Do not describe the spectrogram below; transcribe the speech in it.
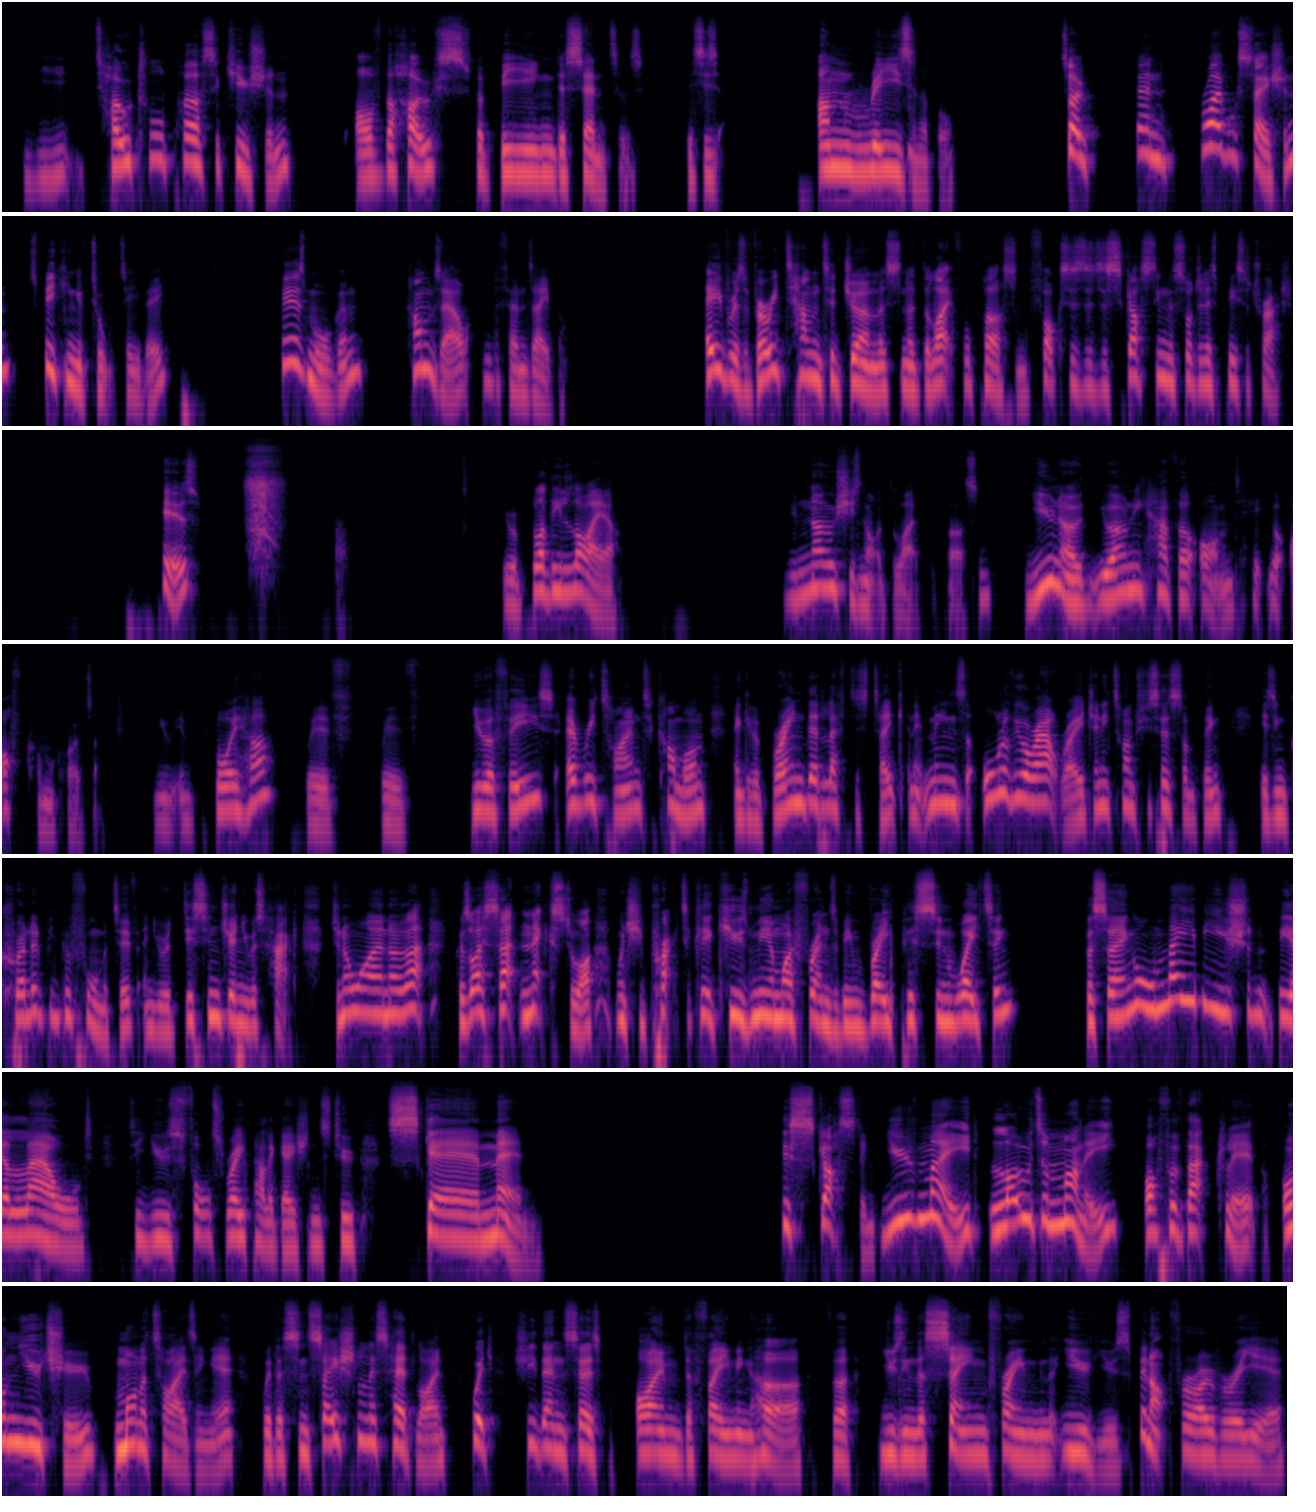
total persecution of the hosts for being dissenters. This is unreasonable. So then, rival station, speaking of Talk TV, Piers Morgan comes out and defends Ava. Ava is a very talented journalist and a delightful person. Fox is a disgusting misogynist piece of trash. Piers, you're a bloody liar. You know she's not a delightful person. You know that you only have her on to hit your Ofcom quota. You employ her with with fees every time to come on and give a brain dead leftist take, and it means that all of your outrage anytime she says something is incredibly performative, and you're a disingenuous hack. Do you know why I know that? Because I sat next to her when she practically accused me and my friends of being rapists in waiting for saying, "Oh, maybe you shouldn't be allowed to use false rape allegations to scare men." Disgusting. You've made loads of money off of that clip on YouTube, monetizing it with a sensationalist headline, which she then says, I'm defaming her for using the same framing that you've used. It's been up for over a year.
